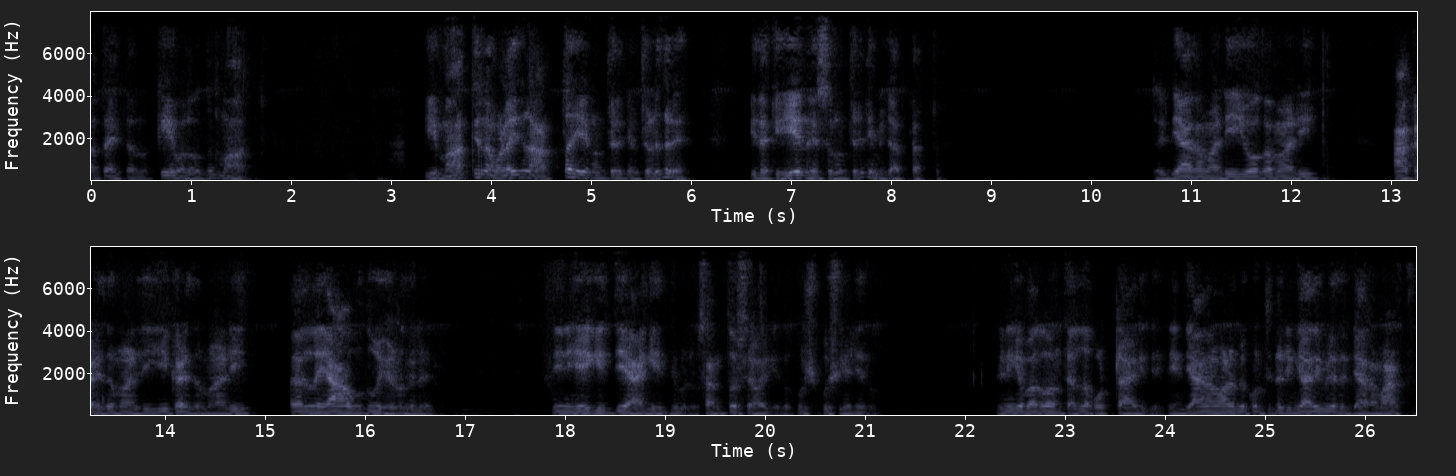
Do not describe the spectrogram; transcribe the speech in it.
ಅರ್ಥಾಯ್ತಲ್ಲ ಕೇವಲ ಒಂದು ಮಾತು. ಈ ಮಾತಿನ ಒಳಗಿನ ಅರ್ಥ ಏನು ಅಂತ ಅಂತೇಳಿ ನೀವು ತಿಳಿದ್ರೆ ಇದಕ್ಕೆ ಏನು ಹೆಸರು ಅಂತೇಳಿ ನಿಮಗೆ ಅರ್ಥ ಆಗ್ತದೆ. ಧ್ಯಾನ ಮಾಡಿ, ಯೋಗ ಮಾಡಿ, ಆ ಕಡೆದು ಮಾಡಿ, ಈ ಕಡೆದು ಮಾಡಿ, ಅದೆಲ್ಲ ಯಾವುದೂ ಹೇಳುವುದಿಲ್ಲ. ನೀನು ಹೇಗಿದ್ದೀಯ ಹಾಗೆ ಇದ್ದು ಬಿಡು. ಸಂತೋಷವಾಗಿರು, ಖುಷಿ ಖುಷಿಯಲ್ಲಿರು ನಿನಗೆ ಭಗವಂತ ಎಲ್ಲ ಕೊಟ್ಟಾಗಿದೆ. ನೀನು ಧ್ಯಾನ ಮಾಡಬೇಕು ಅಂತಿದ್ರೆ ನಿನ್ಗೆ ಅರಿವಿಲ್ಲದೆ ಧ್ಯಾನ ಮಾಡ್ತೀನಿ ಆ?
